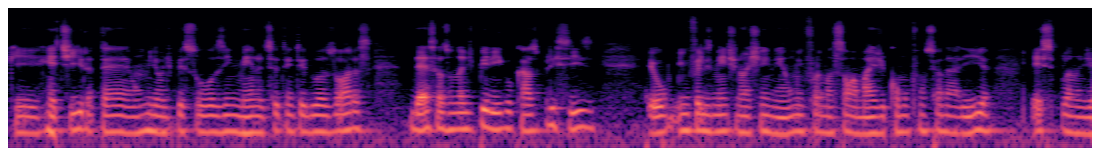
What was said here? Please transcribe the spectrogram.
que retira até um milhão de pessoas em menos de 72 horas dessa zona de perigo, caso precise. Eu, infelizmente, não achei nenhuma informação a mais de como funcionaria esse plano de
